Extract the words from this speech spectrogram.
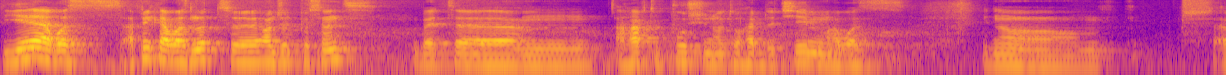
Yeah, I was. I think I was not uh, hundred percent, but um, I have to push, you know, to help the team. I was, you know, um, I,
